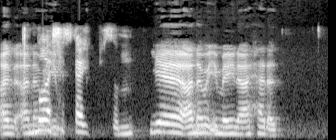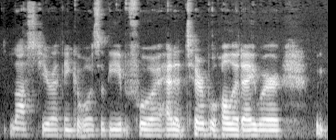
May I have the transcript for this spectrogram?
I, I know nice escapism. Yeah, I know what you mean. I had a last year, I think it was, or the year before, I had a terrible holiday where we,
